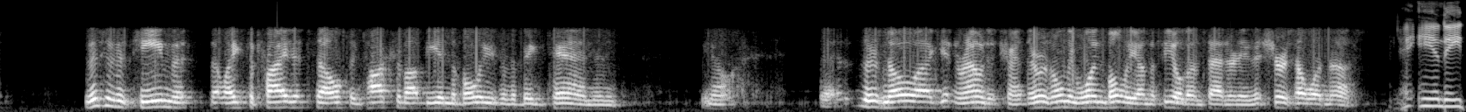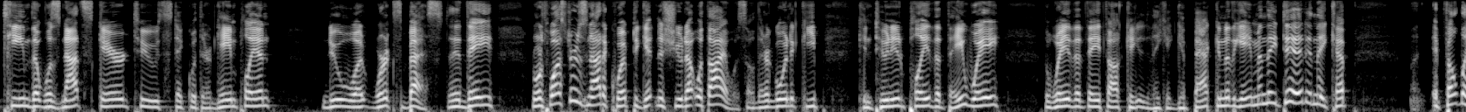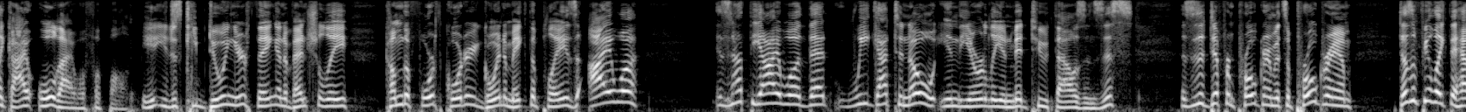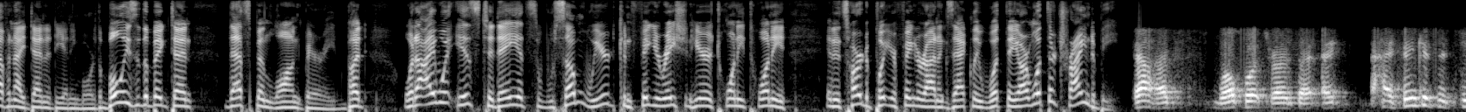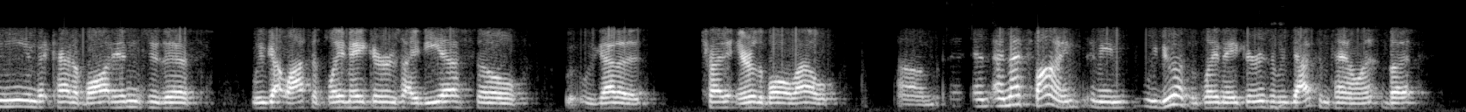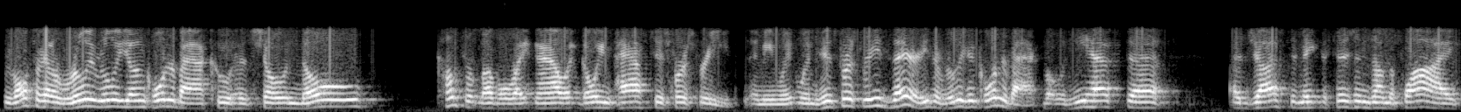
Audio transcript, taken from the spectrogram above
this is a team that, that likes to pride itself and talks about being the bullies of the Big Ten, and you know, there's no uh, getting around it, Trent. There was only one bully on the field on Saturday, and it sure as hell wasn't us. And a team that was not scared to stick with their game plan, knew what works best. They, they Northwestern is not equipped to get in a shootout with Iowa, so they're going to keep continuing to play that they way, the way that they thought they could get back into the game, and they did, and they kept. It felt like old Iowa football. You, just keep doing your thing, and eventually, come the fourth quarter, you're going to make the plays. Iowa is not the Iowa that we got to know in the early and mid 2000s. This this is a different program. It's a program doesn't feel like they have an identity anymore. The bullies of the Big 10, that's been long buried. But what Iowa is today, it's some weird configuration here in 2020 and it's hard to put your finger on exactly what they are and what they're trying to be. Yeah, that's well put, Trent. I, I, I think it's a team that kind of bought into this. We've got lots of playmakers idea, so we got to try to air the ball out. Um, and, and that's fine. I mean, we do have some playmakers and we've got some talent, but we've also got a really, really young quarterback who has shown no comfort level right now at going past his first read. I mean, when, when his first read's there, he's a really good quarterback, but when he has to adjust and make decisions on the fly,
